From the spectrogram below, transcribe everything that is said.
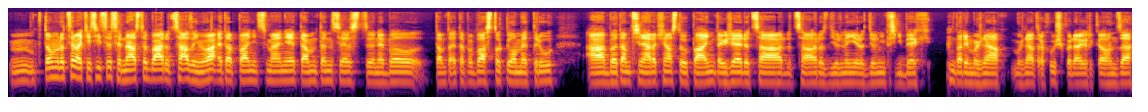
Mm, v tom roce 2017 to byla docela zajímavá etapa, nicméně tam ten sjezd nebyl, tam ta etapa byla 100 km a byl tam tři náročná stoupání, takže je docela, docela rozdílný, rozdílný příběh. Tady možná, možná trochu škoda, jak říkal Honza,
